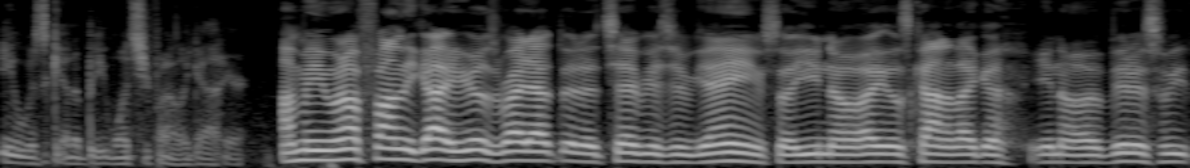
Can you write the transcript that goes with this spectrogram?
it was going to be once you finally got here? I mean, when I finally got here, it was right after the championship game, so you know it was kind of like a you know a bittersweet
